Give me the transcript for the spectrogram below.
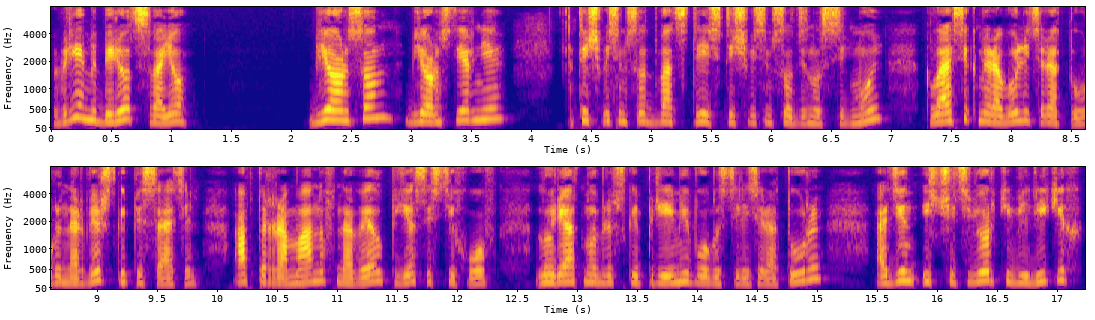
Время берет свое. Бьернсон, Бьернст, вернее, 1823-1897, классик мировой литературы, норвежский писатель, автор романов, новелл, пьес и стихов, лауреат Нобелевской премии в области литературы, один из четверки великих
